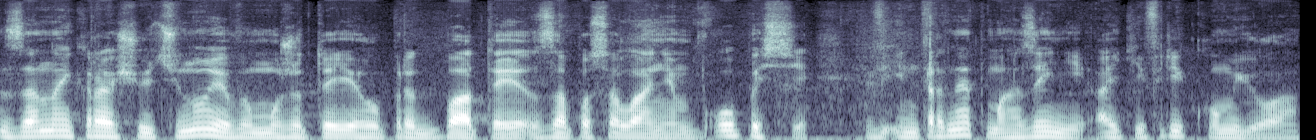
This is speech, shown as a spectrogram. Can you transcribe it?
За найкращою ціною ви можете його придбати за посиланням в описі в інтернет-магазині itfree.com.ua.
